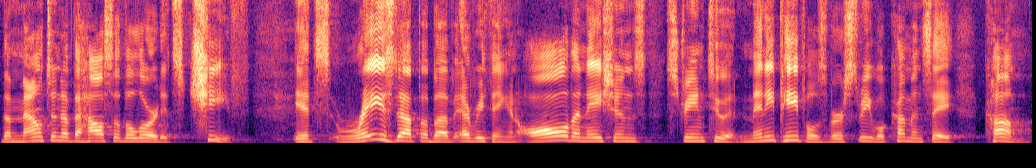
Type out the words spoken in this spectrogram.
the mountain of the house of the Lord. It's chief, it's raised up above everything, and all the nations stream to it. Many peoples, verse 3, will come and say, Come,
